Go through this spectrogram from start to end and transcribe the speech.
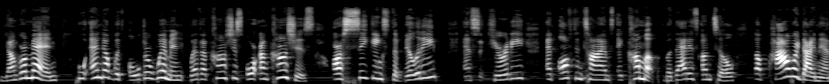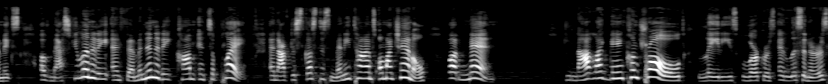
younger men who end up with older women, whether conscious or unconscious, are seeking stability and security and oftentimes a come up, but that is until the power dynamics of masculinity and femininity come into play. And I've discussed this many times on my channel, but men do not like being controlled, ladies, lurkers, and listeners,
